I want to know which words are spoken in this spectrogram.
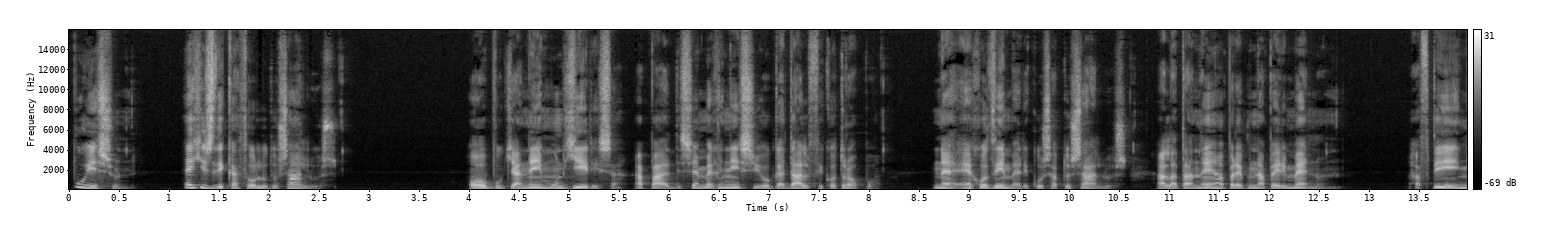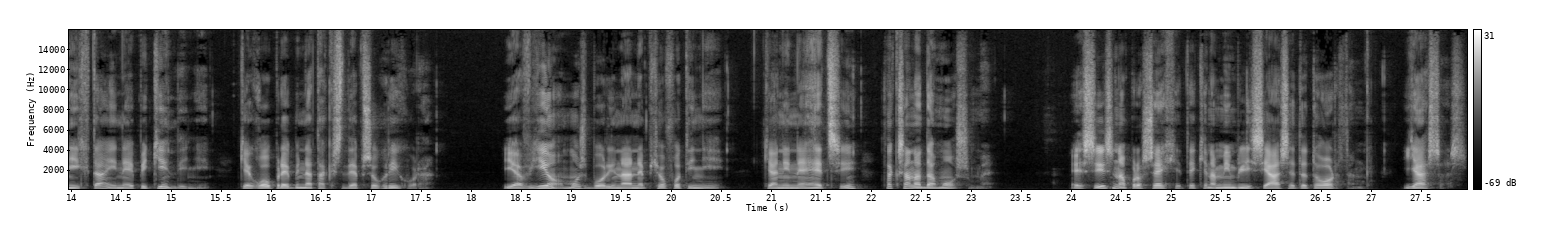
«πού ήσουν, έχεις δει καθόλου τους άλλους» «Όπου κι αν ήμουν γύρισα», απάντησε με γνήσιο γκαντάλφικο τρόπο. «Ναι, έχω δει μερικούς από τους άλλους, αλλά τα νέα πρέπει να περιμένουν. Αυτή η νύχτα είναι επικίνδυνη και εγώ πρέπει να ταξιδέψω γρήγορα. Η αυγή όμως μπορεί να είναι πιο φωτεινή και αν είναι έτσι θα ξανανταμώσουμε. Εσείς να προσέχετε και να μην πλησιάσετε το όρθαγκ. Γεια σας».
